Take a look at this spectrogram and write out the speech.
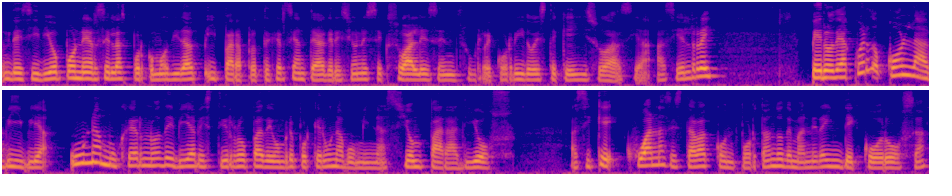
decidió ponérselas por comodidad y para protegerse ante agresiones sexuales en su recorrido este que hizo hacia, hacia el rey. Pero de acuerdo con la Biblia, una mujer no debía vestir ropa de hombre porque era una abominación para Dios. Así que Juana se estaba comportando de manera indecorosa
